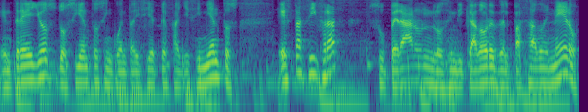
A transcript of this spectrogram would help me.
entre ellos 257 fallecimientos. Estas cifras superaron los indicadores del pasado enero,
